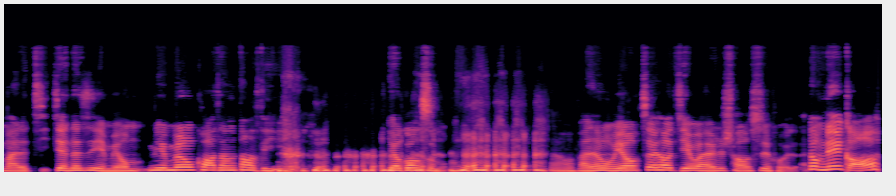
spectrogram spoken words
买了几件，但是也没有也没有没有夸张。到底 你要逛什么？然后反正我们又最后结尾还是超市回来。那我们那天搞到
